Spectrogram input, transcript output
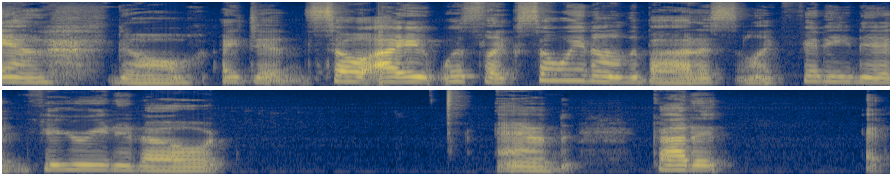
And no, I didn't. So I was like sewing on the bodice and like fitting it and figuring it out and got it, I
